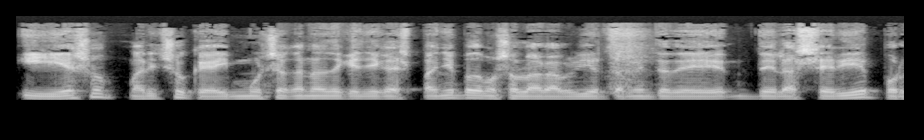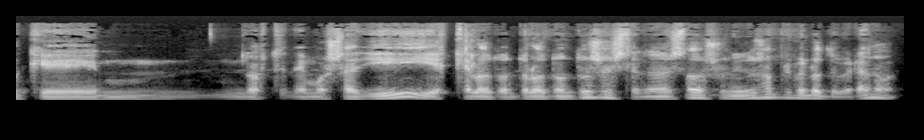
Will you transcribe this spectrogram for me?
Y eso, me ha dicho que hay muchas ganas de que llegue a España y podemos hablar abiertamente de, la serie porque nos tenemos allí y es que lo tonto, lo tonto se estrenó en Estados Unidos a primeros de verano.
